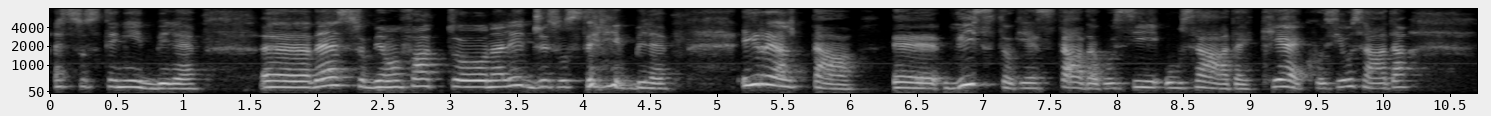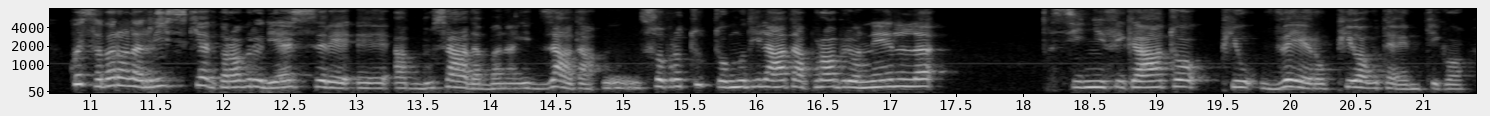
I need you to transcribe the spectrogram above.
è sostenibile. Eh, adesso abbiamo fatto una legge sostenibile. In realtà, eh, visto che è stata così usata e che è così usata, questa parola rischia proprio di essere eh, abusata, banalizzata, mm, soprattutto mutilata proprio nel significato più vero, più autentico.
